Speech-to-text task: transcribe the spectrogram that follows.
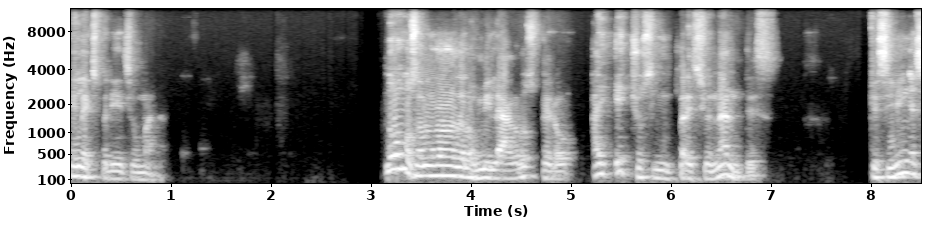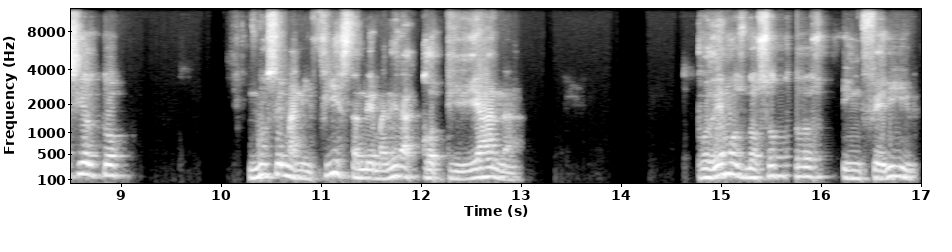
en la experiencia humana. No vamos a hablar ahora de los milagros, pero hay hechos impresionantes que si bien es cierto, no se manifiestan de manera cotidiana, podemos nosotros inferir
